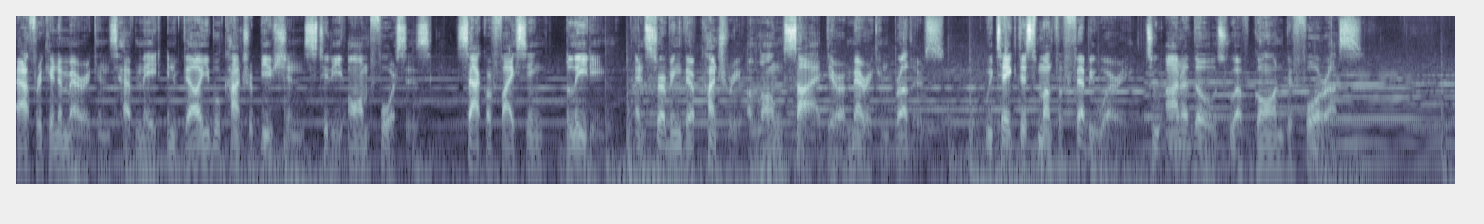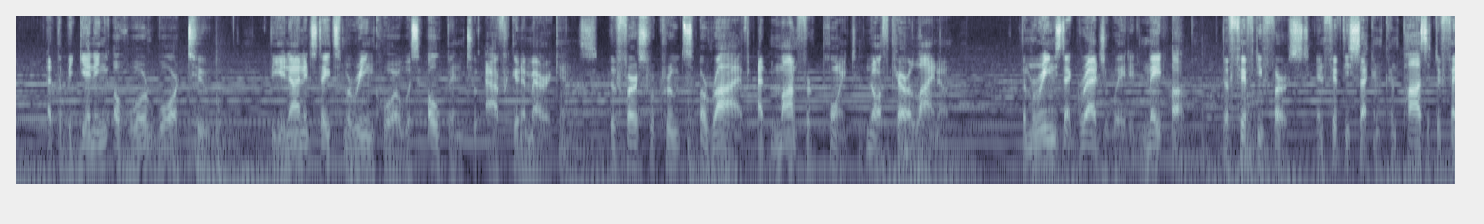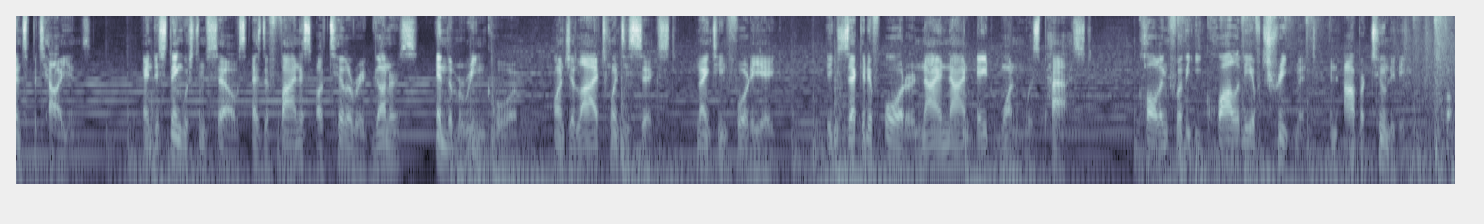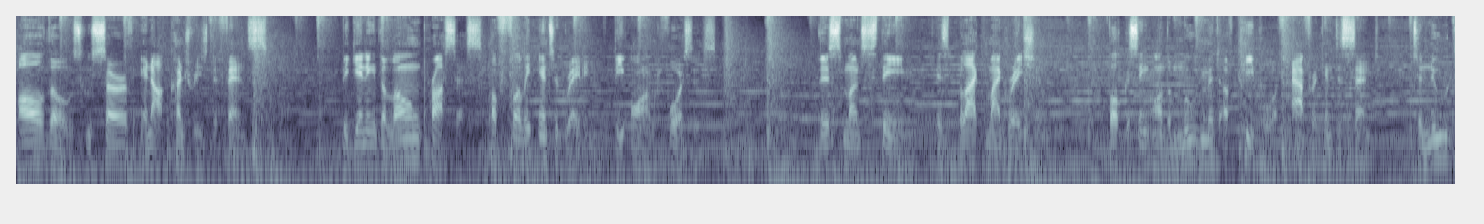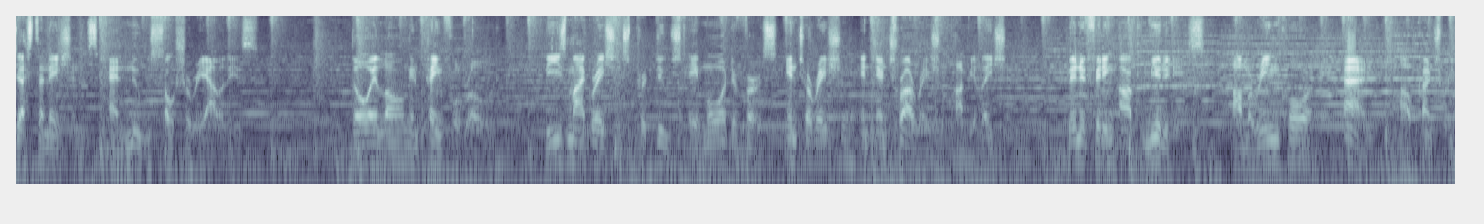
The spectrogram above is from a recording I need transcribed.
African Americans have made invaluable contributions to the armed forces, sacrificing, bleeding, and serving their country alongside their American brothers. We take this month of February to honor those who have gone before us. At the beginning of World War II, the United States Marine Corps was open to African Americans. The first recruits arrived at Montford Point, North Carolina. The Marines that graduated made up the 51st and 52nd Composite Defense Battalions and distinguished themselves as the finest artillery gunners in the Marine Corps. On July 26, 1948, Executive Order 9981 was passed, calling for the equality of treatment and opportunity for all those who serve in our country's defense, beginning the long process of fully integrating the armed forces. This month's theme is Black Migration, focusing on the movement of people of African descent to new destinations and new social realities. Though a long and painful road, these migrations produced a more diverse interracial and intraracial population, benefiting our communities, our Marine Corps, and our country.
